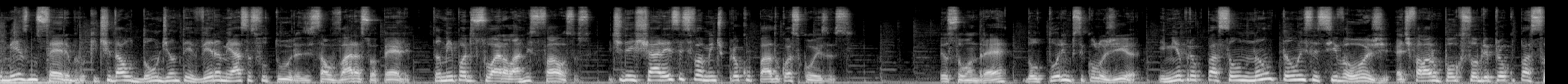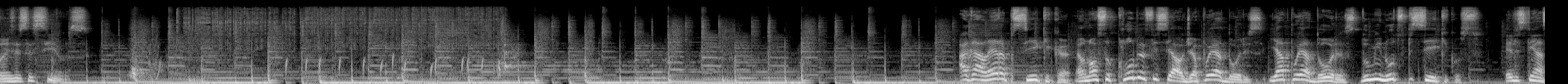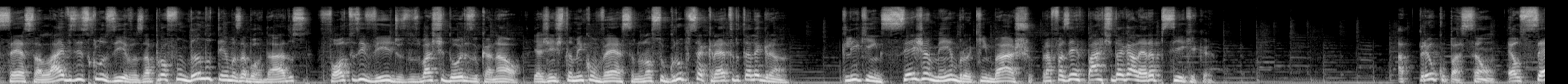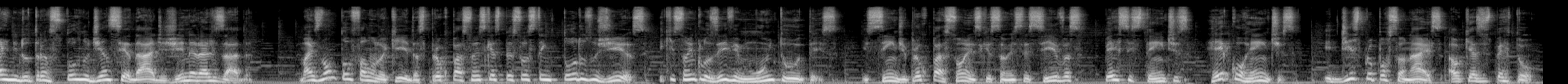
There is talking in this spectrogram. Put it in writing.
O mesmo cérebro que te dá o dom de antever ameaças futuras e salvar a sua pele, também pode soar alarmes falsos e te deixar excessivamente preocupado com as coisas. Eu sou o André, doutor em psicologia, e minha preocupação não tão excessiva hoje é de falar um pouco sobre preocupações excessivas. A Galera Psíquica é o nosso clube oficial de apoiadores e apoiadoras do Minutos Psíquicos. Eles têm acesso a lives exclusivas aprofundando temas abordados, fotos e vídeos dos bastidores do canal, e a gente também conversa no nosso grupo secreto do Telegram. Clique em Seja Membro aqui embaixo para fazer parte da Galera Psíquica. A preocupação é o cerne do transtorno de ansiedade generalizada. Mas não estou falando aqui das preocupações que as pessoas têm todos os dias e que são inclusive muito úteis, e sim de preocupações que são excessivas, persistentes, recorrentes e desproporcionais ao que as despertou.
